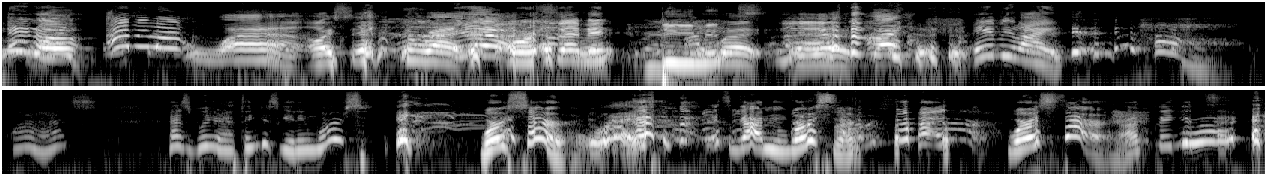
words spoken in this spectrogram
I be like, Wow. Or seven. Right. yeah, or seven demons. Right. Yeah, right. like it'd be like, oh, wow, that's that's weird. I think it's getting worse. Worse, sir. Right. it's gotten worse, sir. worse, sir. I think it's Right.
